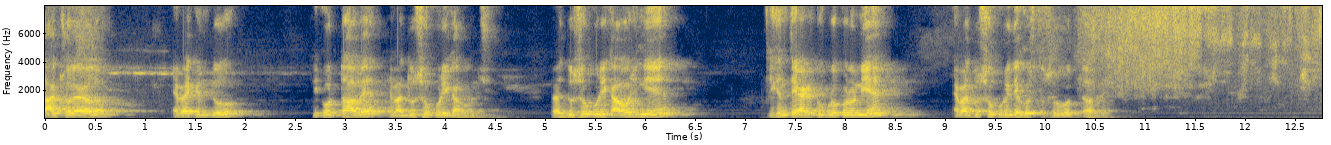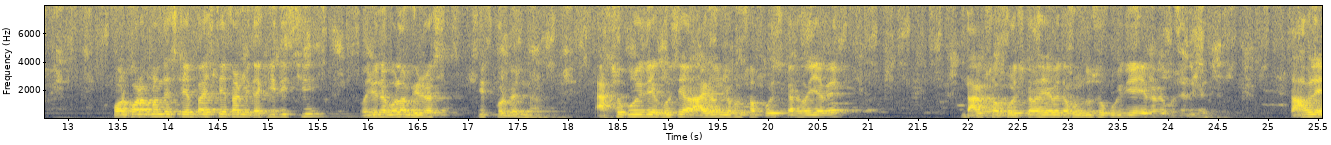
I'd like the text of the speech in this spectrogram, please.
দাগ চলে গেল। এবার কিন্তু কী করতে হবে? এবার দুশো কুড়ি কাগজ। এবার দুশো কুড়ি কাগজ নিয়ে এখান থেকে একটা টুকরো করে নিয়ে এবার দুশো কুড়ি দিয়ে ঘষতে শুরু করতে হবে। পরপর আপনাদের স্টেপ বাই স্টেপ আমি দেখিয়ে দিচ্ছি। ওই জন্য বললাম ভিডিওটা স্কিপ করবেন না। একশো কুড়ি দিয়ে ঘষে আর আয়রন যখন সব পরিষ্কার হয়ে যাবে, দাগ সব পরিষ্কার হয়ে যাবে, তখন দুশো কুড়ি দিয়ে এভাবে ঘষে দেবেন। তাহলে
